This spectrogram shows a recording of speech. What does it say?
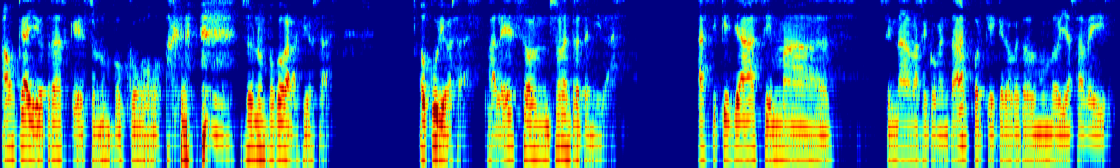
aunque hay otras que son un poco, son un poco graciosas o curiosas, ¿vale? Son, son entretenidas. Así que ya sin más, sin nada más que comentar, porque creo que todo el mundo ya sabéis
